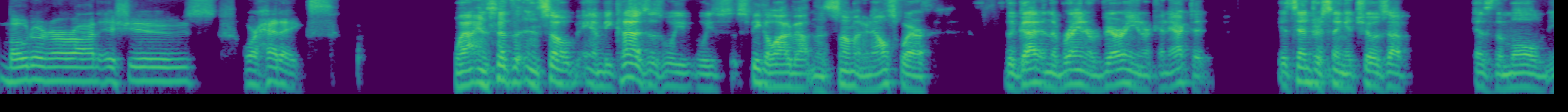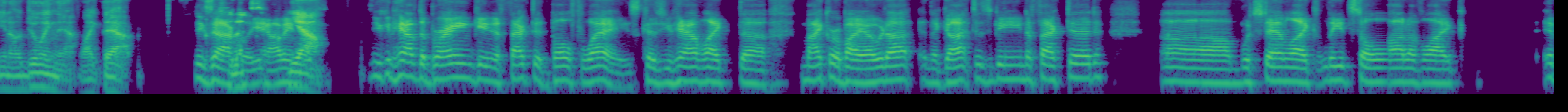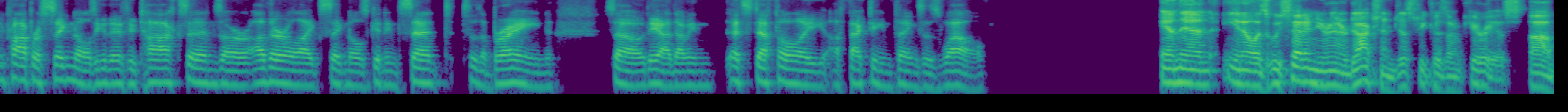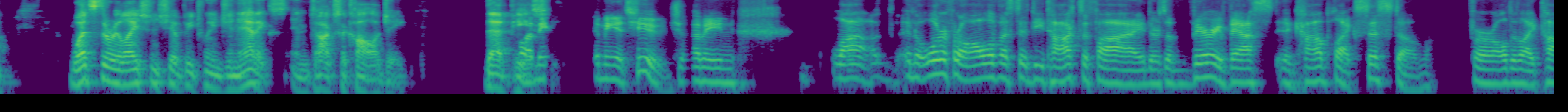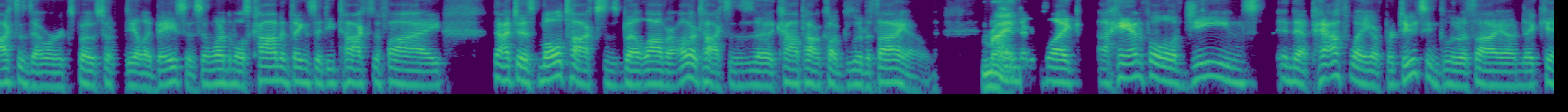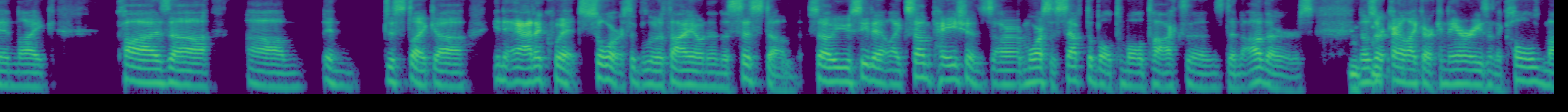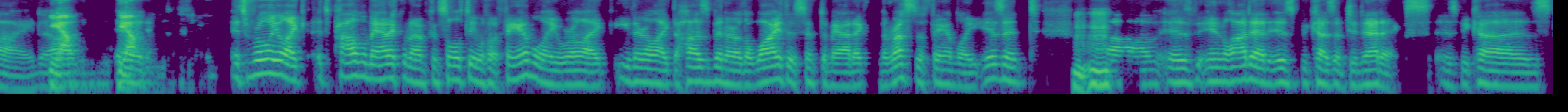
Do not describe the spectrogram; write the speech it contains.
motor neuron issues, or headaches. Well, and so and so and because as we we speak a lot about in the summit and elsewhere, the gut and the brain are very interconnected. It's interesting. It shows up as the mold, you know, doing that like that. Exactly. So yeah. I mean, yeah you can have the brain getting affected both ways because you have like the microbiota in the gut is being affected um, which then like leads to a lot of like improper signals either through toxins or other like signals getting sent to the brain so yeah i mean it's definitely affecting things as well and then you know as we said in your introduction just because i'm curious um, what's the relationship between genetics and toxicology? That piece. Well, I mean, I mean, it's huge. I mean, in order for all of us to detoxify, there's a very vast and complex system for all the like toxins that we're exposed to on a daily basis. And one of the most common things to detoxify not just mold toxins, but a lot of our other toxins is a compound called glutathione. Right. And there's like a handful of genes in that pathway of producing glutathione that can like cause uh um and just like a inadequate source of glutathione in the system. So you see that like some patients are more susceptible to mold toxins than others. Mm-hmm. Those are kind of like our canaries in the cold mine. Yeah. Um, yeah it's really like it's problematic when I'm consulting with a family where like either like the husband or the wife is symptomatic, the rest of the family isn't. Mm-hmm. Uh, is and a lot of that is because of genetics, is because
